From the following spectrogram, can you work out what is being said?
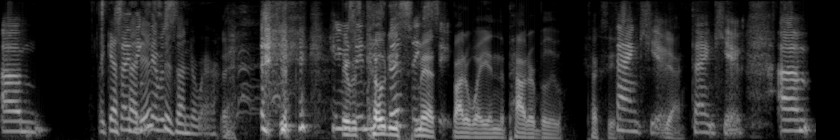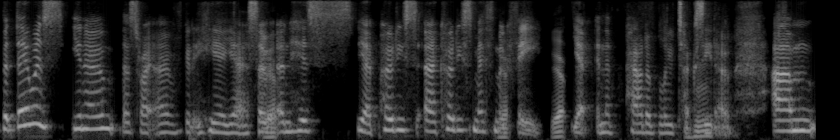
Um, I guess I that think is was- his underwear. he it was in Kodi Smith, suit. by the way, in the powder blue tuxedo. Thank you. Yeah. Thank you. Um, but there was, you know, that's right. I've got it here. Yeah. So, Yep. and his, yeah, Kodi, uh, Kodi Smith Yep. McPhee. Yep. Mm-hmm. Yep. In the powder blue tuxedo. Um,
